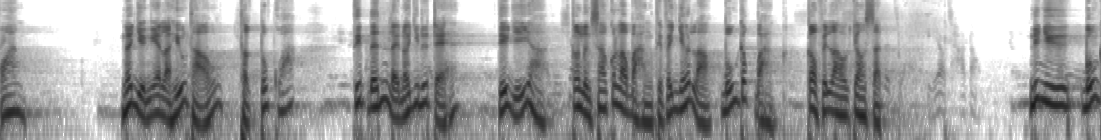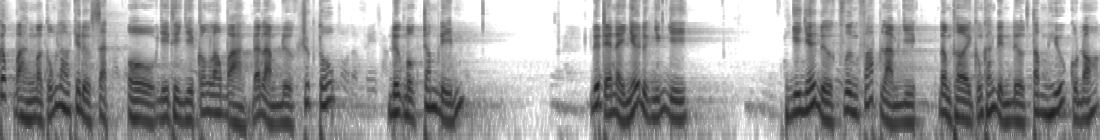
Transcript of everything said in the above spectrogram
ngoan. Nó vừa nghe là hiếu thảo, Thật tốt quá. Tiếp đến lại nói với đứa trẻ, Tiểu dĩ à Con lần sau có lau bàn thì phải nhớ là bốn góc bàn, Con phải lau cho sạch. Nếu như bốn góc bàn mà cũng lau cho được sạch, Ồ, vậy thì việc con lau bàn đã làm được rất tốt. Được một trăm điểm. Đứa trẻ này nhớ được những gì? Ghi nhớ được phương pháp làm việc, Đồng thời cũng khẳng định được tâm hiếu của nó.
